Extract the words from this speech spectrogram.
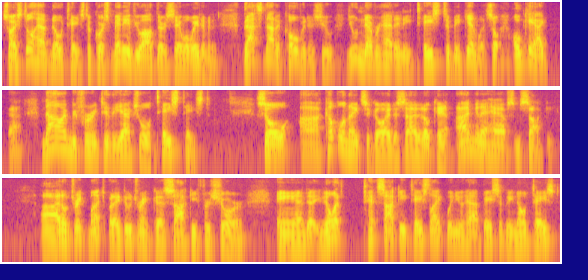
so I still have no taste. Of course, many of you out there say, "Well, wait a minute, that's not a COVID issue. You never had any taste to begin with." So, okay, I get that. Now I'm referring to the actual taste taste. So uh, a couple of nights ago, I decided, okay, I'm going to have some sake. Uh, I don't drink much, but I do drink uh, sake for sure. And uh, you know what t- sake tastes like when you have basically no taste?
